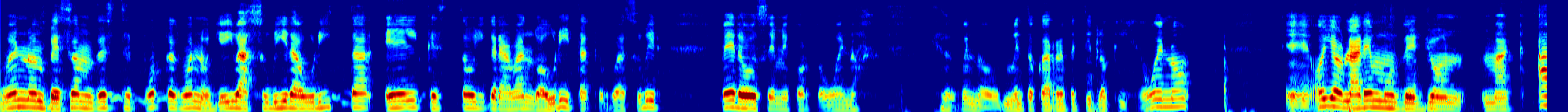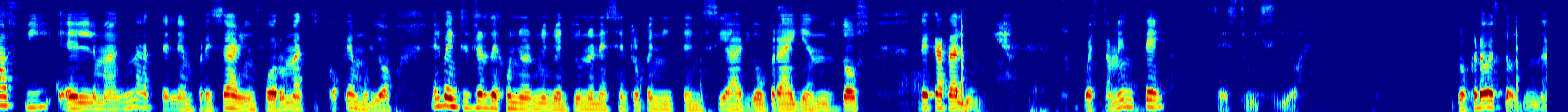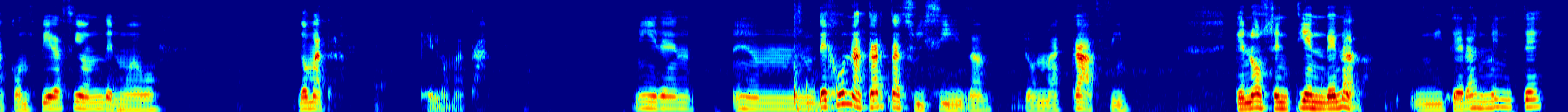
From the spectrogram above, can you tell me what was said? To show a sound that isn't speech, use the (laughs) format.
Bueno, empezamos este podcast. Bueno, yo iba a subir ahorita el que estoy grabando ahorita, que voy a subir, pero se me cortó. Bueno, (laughs) bueno, me toca repetir lo que dije. Bueno, eh, hoy hablaremos de John McAfee, el magnate, el empresario informático que murió el 23 de junio de 2021 en el centro penitenciario Bryans 2 de Cataluña. Supuestamente se suicidó. Yo creo esto es una conspiración de nuevo. Lo mataron. Que lo mataron. Miren, em, dejó una carta suicida, John McAfee, que no se entiende nada. Literalmente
